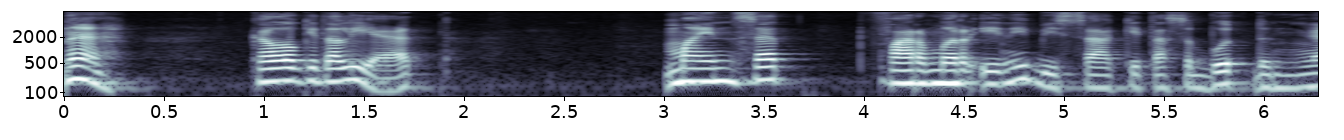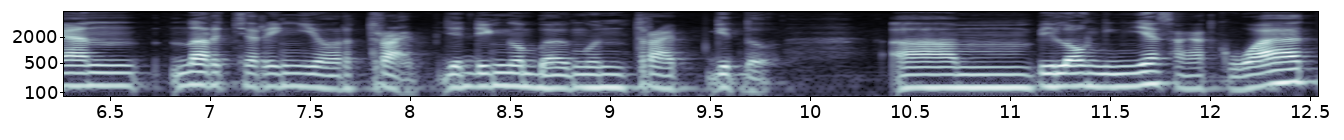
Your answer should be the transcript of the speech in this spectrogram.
Nah, kalau kita lihat mindset farmer ini bisa kita sebut dengan nurturing your tribe jadi ngebangun tribe gitu. Um, belongingnya sangat kuat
